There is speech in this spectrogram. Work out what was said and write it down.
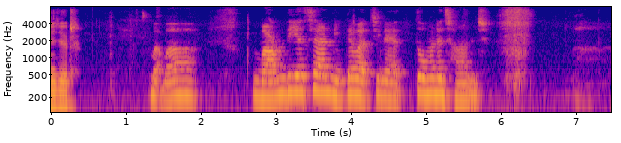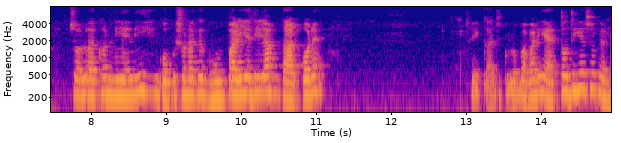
নিজের। বাবা বাম দিয়েছে আর নিতে পারছি না এত মানে ঝাঁঝ চলো এখন নিয়ে নি গোপুসোনাকে ঘুম পাড়িয়ে দিলাম তারপরে এই কাজগুলো। বাবারই এত দিয়েছ কেন?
